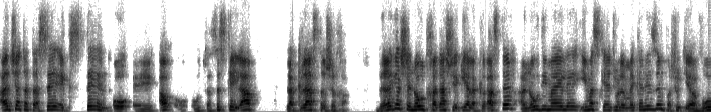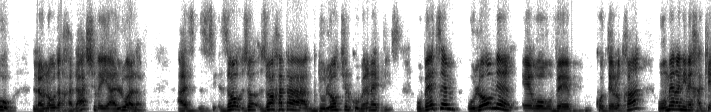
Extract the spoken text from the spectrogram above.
עד שאתה תעשה extend או, או, או, או תעשה scale up ל-cluster שלך. ברגע ש-node חדש יגיע ל-cluster, ה-nodeים האלה עם הסקייג'ולר מקניזם פשוט יעברו ל-node החדש ויעלו עליו. אז זו, זו, זו אחת הגדולות של Kubernetes. הוא בעצם, הוא לא אומר ארור וקוטל אותך, הוא אומר אני מחכה.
